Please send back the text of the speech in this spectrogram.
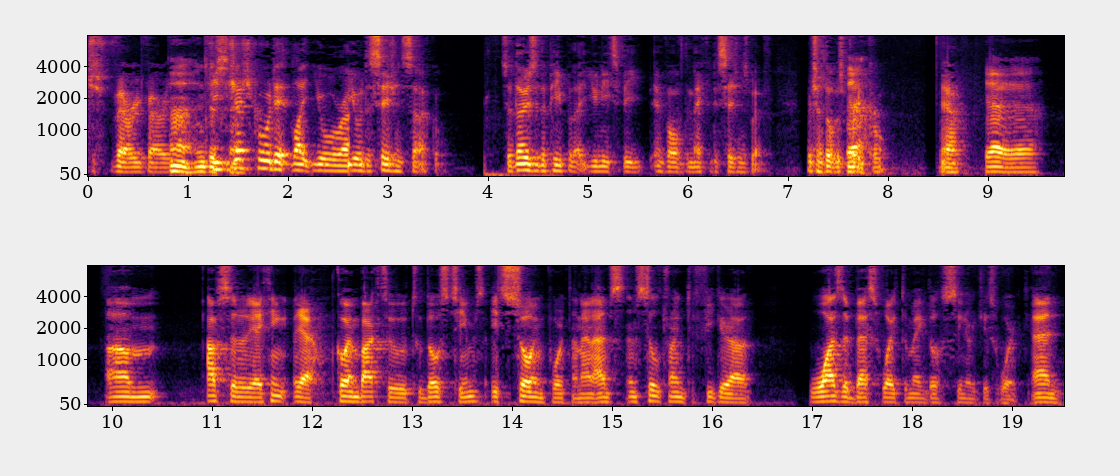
just very very. Ah, you, actually called it like your uh, your decision circle. So those are the people that you need to be involved in making decisions with, which I thought was pretty Yeah. cool. Yeah. Yeah, yeah, yeah. Um, absolutely. I think yeah, going back to to those teams, it's so important, and I'm I'm still trying to figure out what's the best way to make those synergies work. And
